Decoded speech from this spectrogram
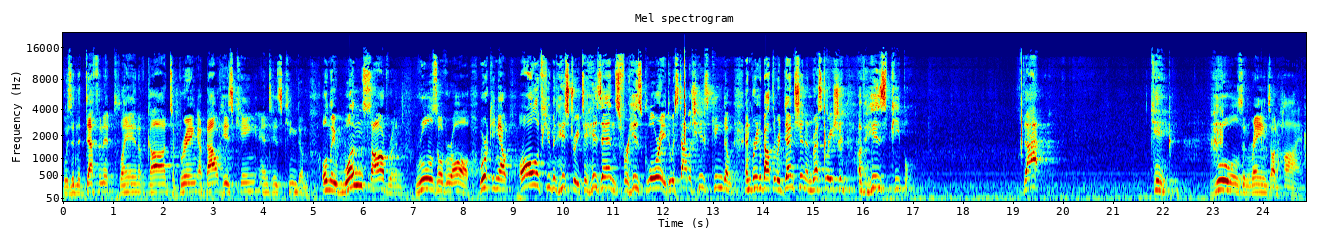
was in the definite plan of God to bring about his king and his kingdom. Only one sovereign rules over all, working out all of human history to his ends for his glory, to establish his kingdom and bring about the redemption and restoration of his people. That king rules and reigns on high.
